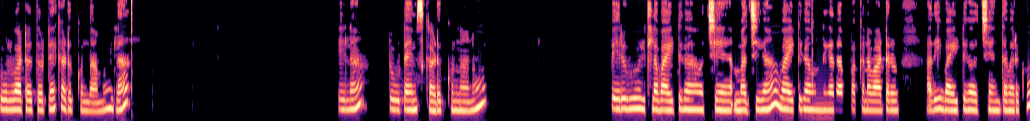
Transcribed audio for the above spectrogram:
కూల్ వాటర్ తోటే కడుక్కుందాము ఇలా. ఇలా టూ టైమ్స్ కడుక్కున్నాను. పెరుగు ఇట్లా వైట్గా వచ్చే మజ్జిగ వైట్గా ఉంది కదా పక్కన వాటర్ అది వైట్గా వచ్చేంత వరకు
